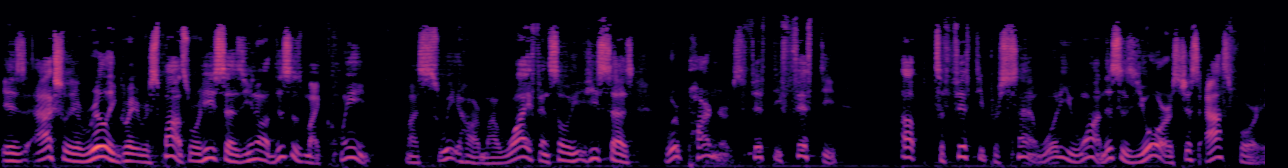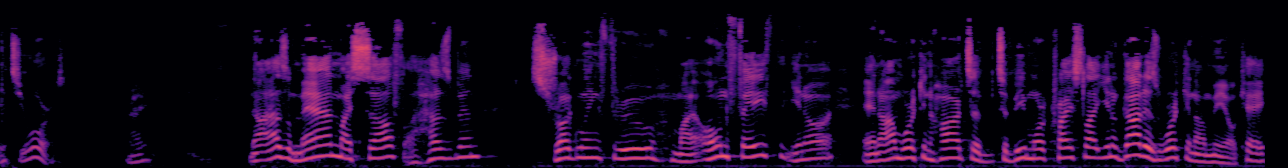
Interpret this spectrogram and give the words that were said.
is actually a really great response where he says, you know, this is my queen, my sweetheart, my wife. And so he says, we're partners, 50 50, up to 50%. What do you want? This is yours. Just ask for it. It's yours, right? Now, as a man myself, a husband, struggling through my own faith, you know, and I'm working hard to, to be more Christ like, you know, God is working on me, okay?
